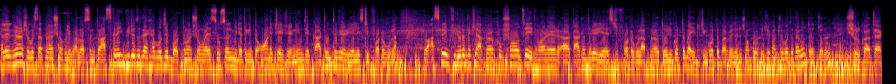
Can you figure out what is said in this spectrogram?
হ্যালো এভরিওয়ান আশা করছি আপনারা সকলেই ভালো আছেন। তো আজকের এই ভিডিওতে দেখাবো যে বর্তমান সময়ে সোশ্যাল মিডিয়াতে কিন্তু অনেকটাই ট্রেন্ডিং যে কার্টুন থেকে রিয়েলিস্টিক ফটোগুলো তো আজকের এই ভিডিওটা দেখলে আপনারা খুব সহজে এই ধরনের কার্টুন থেকে রিয়েলিস্টিক ফটোগুলো আপনারা তৈরি করতে বা এডিটিং করতে পারবেন। জন্য সম্পূর্ণ ভিডিও কন্ট্রোল করতে থাকুন, তো চলুন শুরু করা যাক।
